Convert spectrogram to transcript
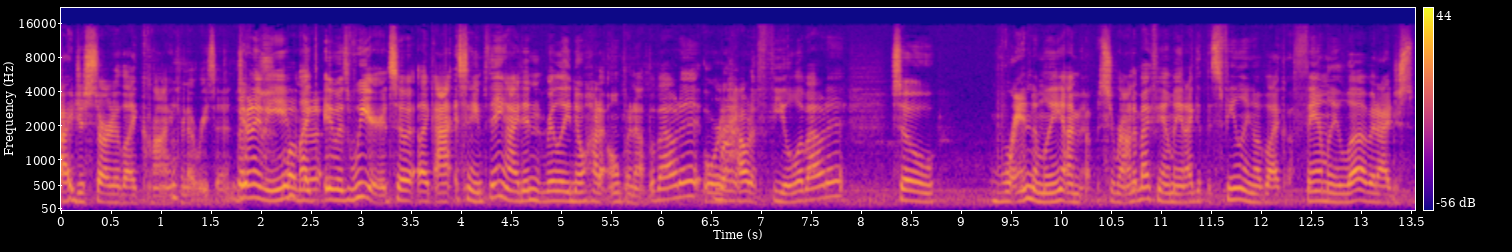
I just started like crying for no reason. Do you know what I mean? Like that. it was weird. So like I, same thing. I didn't really know how to open up about it or Right. how to feel about it. So randomly, I'm surrounded by family and I get this feeling of like family love, and I just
